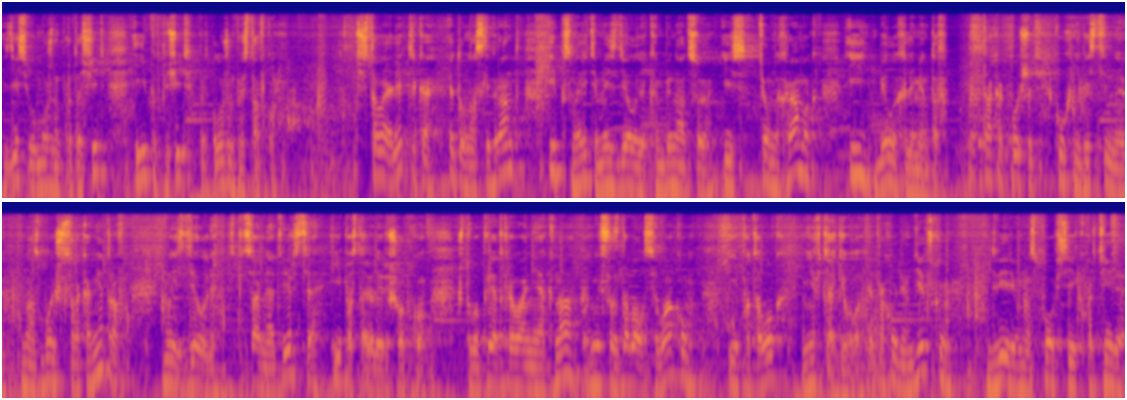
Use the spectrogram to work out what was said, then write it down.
здесь его можно протащить и подключить, предположим, приставку. Чистовая электрика – это у нас Легрант. И посмотрите, мы сделали комбинацию из темных рамок и белых элементов. Так как площадь кухни-гостиной у нас больше 40 метров, мы сделали специальное отверстие и поставили решетку, чтобы при открывании окна не создавался вакуум и потолок не втягивало. Проходим в детскую. Двери у нас по всей квартире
